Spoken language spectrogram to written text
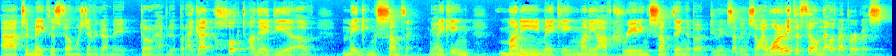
uh, to make this film, which never got made. Don't know what happened to it, but I got hooked on the idea of making something, making money, making money off creating something, about doing something. So I wanted to make the film. That was my purpose.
